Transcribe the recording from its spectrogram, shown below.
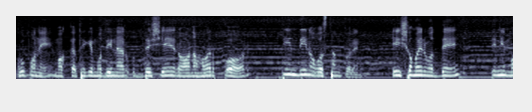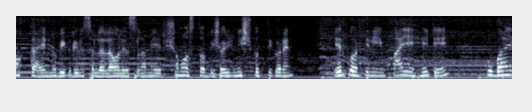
গোপনে মক্কা থেকে মদিনার উদ্দেশ্যে রওনা হওয়ার পর তিন দিন অবস্থান করেন। এই সময়ের মধ্যে তিনি মক্কায় নবী করিম সাল্লাহ ইসলামের সমস্ত বিষয় নিষ্পত্তি করেন। এরপর তিনি পায়ে হেঁটে কুবায়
